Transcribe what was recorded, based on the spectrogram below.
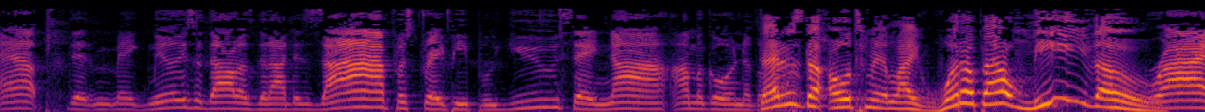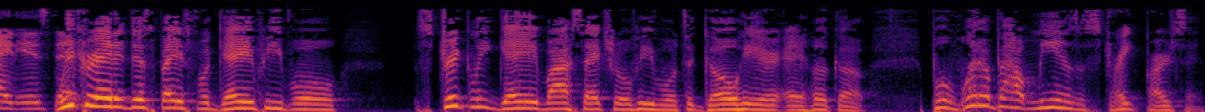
apps that make millions of dollars that are designed for straight people, you say, nah, I'm gonna go another That route. is the ultimate, like, what about me though? right. Is that We created this space for gay people, strictly gay bisexual people to go here and hook up. But what about me as a straight person?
